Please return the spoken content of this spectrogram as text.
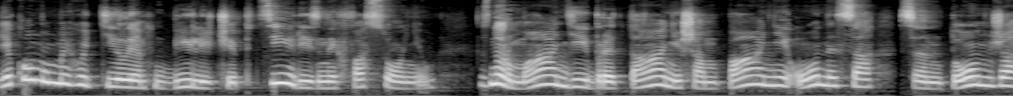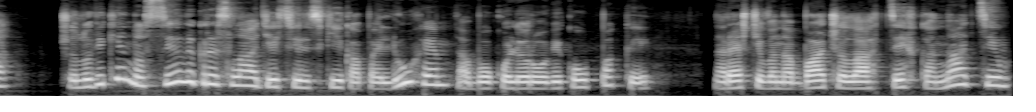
в якому ми готіли білі чепці різних фасонів з Нормандії, Британі, Шампані, Онеса, Сентонжа. Чоловіки носили крислаті сільські капелюхи або кольорові ковпаки. Нарешті вона бачила цих канадців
